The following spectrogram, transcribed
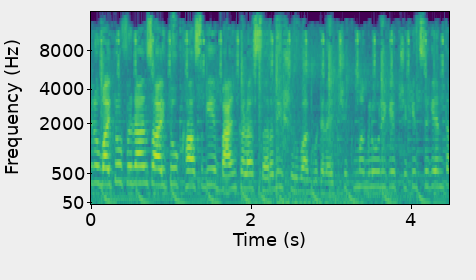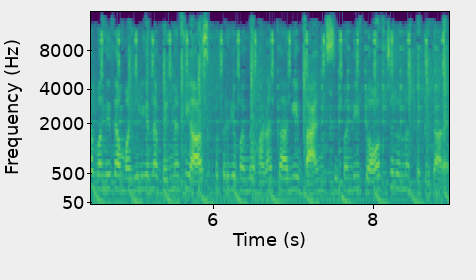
ಇನ್ನು ಮೈಕ್ರೋ ಫೈನಾನ್ಸ್ ಆಯಿತು. ಖಾಸಗಿ ಬ್ಯಾಂಕ್ಗಳ ಸರದಿ ಶುರುವಾಗ್ಬಿಟ್ಟಿದೆ. ಚಿಕ್ಕಮಗಳೂರಿಗೆ ಚಿಕಿತ್ಸೆಗೆ ಅಂತ ಬಂದಿದ್ದ ಮಹಿಳೆಯನ್ನ ಬೆನ್ನಟ್ಟಿ ಆಸ್ಪತ್ರೆಗೆ ಬಂದು ಹಣಕ್ಕಾಗಿ ಬ್ಯಾಂಕ್ ಸಿಬ್ಬಂದಿ ಟಾರ್ಚರ್ ಅನ್ನು ಕೊಟ್ಟಿದ್ದಾರೆ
